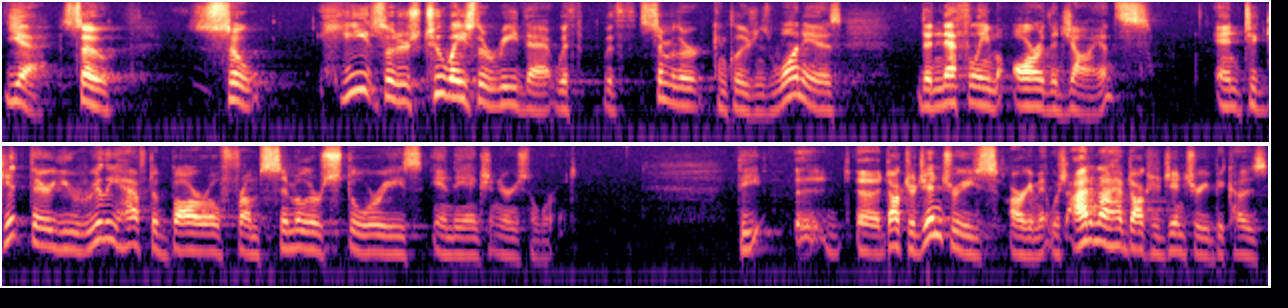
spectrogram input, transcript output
Yeah. So, so he. So there's two ways to read that with with similar conclusions. One is the Nephilim are the giants, and to get there, you really have to borrow from similar stories in the ancient Near Eastern world. The uh, uh, Dr. Gentry's argument, which I did not have Dr. Gentry because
